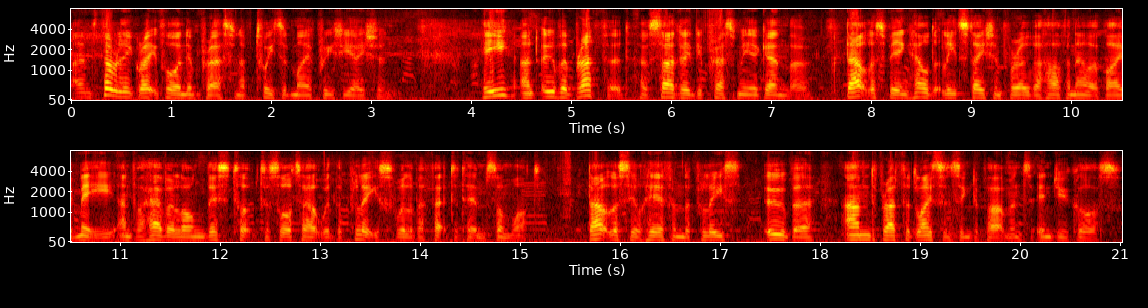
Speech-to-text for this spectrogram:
I am thoroughly grateful and impressed and have tweeted my appreciation. He and Uber Bradford have sadly depressed me again though. Doubtless being held at Leeds Station for over half an hour by me and for however long this took to sort out with the police will have affected him somewhat. Doubtless he'll hear from the police, Uber and Bradford Licensing Department in due course.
